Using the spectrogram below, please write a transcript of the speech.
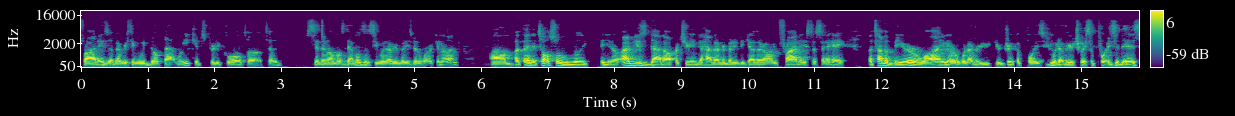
Fridays of everything we built that week. It's pretty cool to to sit in on those demos and see what everybody's been working on. Um, but then it's also really, you know, I've used that opportunity to have everybody together on Fridays to say, hey, let's have a beer or wine or whatever your drink of poison, whatever your choice of poison is,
